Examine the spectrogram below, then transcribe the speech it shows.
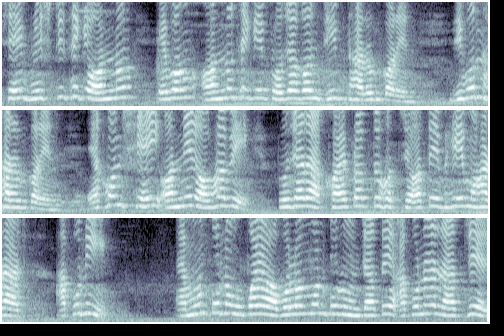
সেই বৃষ্টি থেকে অন্ন এবং অন্ন থেকে প্রজাগণ জীব ধারণ করেন, জীবন ধারণ করেন। এখন সেই অন্নের অভাবে প্রজারা ক্ষয়প্রাপ্ত হচ্ছে। অতএব হে মহারাজ, আপনি এমন কোনো উপায় অবলম্বন করুন যাতে আপনার রাজ্যের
